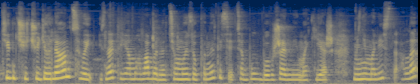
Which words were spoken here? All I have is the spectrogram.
Тін чуть-чуть глянцевий, і знаєте, я могла би на цьому і зупинитися. Це був би вже мій макіяж мінімаліста, але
